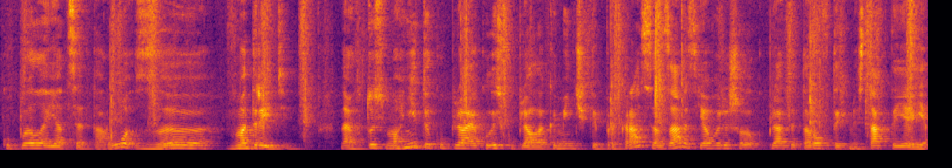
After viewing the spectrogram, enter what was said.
Купила я це таро з, в Мадриді. Хтось магніти купляє, колись купляла камінчики прикраси, а зараз я вирішила купляти таро в тих містах, де я є.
